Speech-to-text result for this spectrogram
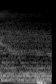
you.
